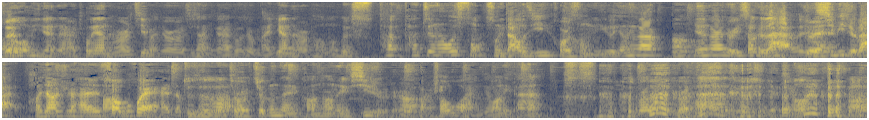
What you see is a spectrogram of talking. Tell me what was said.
所以我们以前在那抽烟的时候，基本就是就像你刚才说，就是买烟的时候，他可能会他他经常会送送你打火机，或者送你一个烟灰缸。嗯，烟灰缸就是一小纸袋子，锡皮纸袋，好像是还烧不坏，还怎么？对对对，就是就跟咱那口香糖那个锡纸似的，反正烧不坏，你就往里弹，一边走一边弹也行。然后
